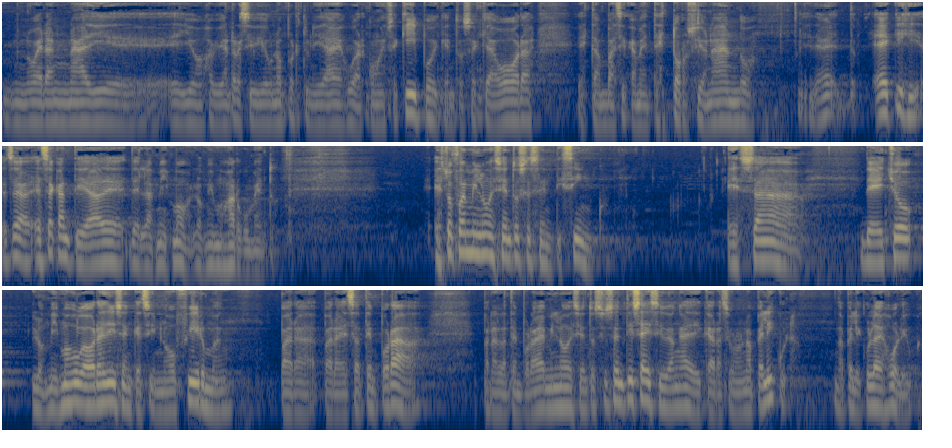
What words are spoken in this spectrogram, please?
no eran nadie, ellos habían recibido una oportunidad de jugar con ese equipo y que entonces que ahora están básicamente extorsionando X, o sea, esa cantidad de, de las mismos, los mismos argumentos. Esto fue en 1965. Esa, de hecho, los mismos jugadores dicen que si no firman para, para esa temporada, para la temporada de 1966, se iban a dedicar a hacer una película, una película de Hollywood,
